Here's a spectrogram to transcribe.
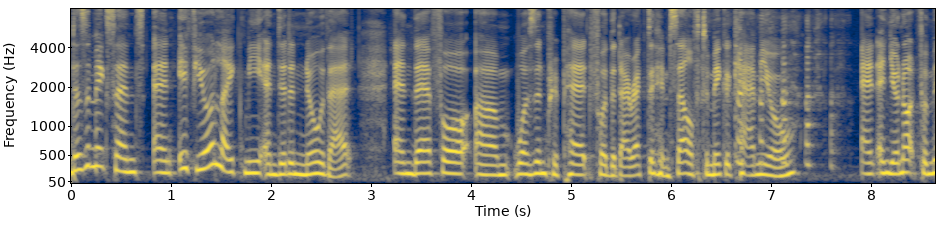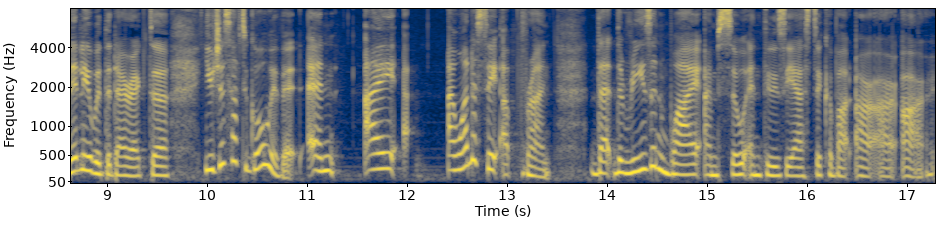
Doesn't make sense. And if you're like me and didn't know that, and therefore um, wasn't prepared for the director himself to make a cameo, and, and you're not familiar with the director, you just have to go with it. And I. I want to say upfront that the reason why I'm so enthusiastic about RRR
